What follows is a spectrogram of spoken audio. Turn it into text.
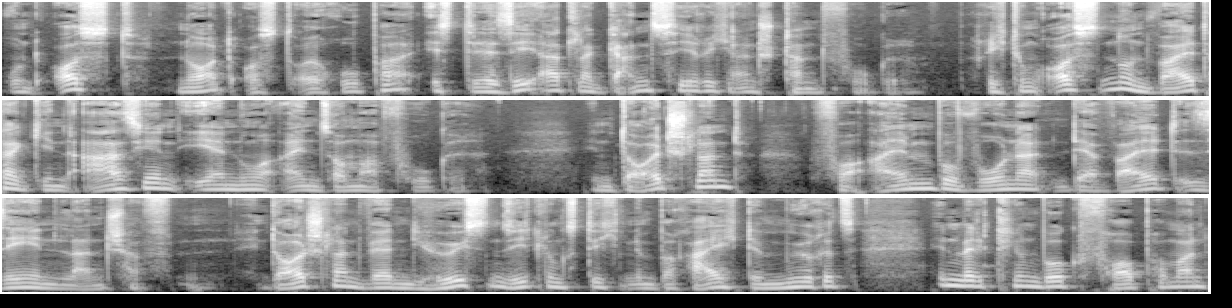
und Ost-Nordosteuropa ist der Seeadler ganzjährig ein Standvogel. Richtung Osten und weiter gehen Asien eher nur ein Sommervogel. In Deutschland vor allem Bewohner der Wald-Seenlandschaften. In Deutschland werden die höchsten Siedlungsdichten im Bereich der Müritz in Mecklenburg-Vorpommern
